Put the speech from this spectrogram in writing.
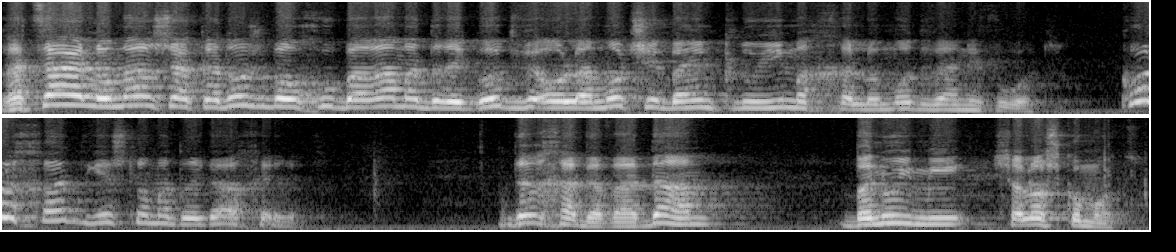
רצה לומר שהקדוש ברוך הוא ברא מדרגות ועולמות שבהם תלויים החלומות והנבואות. כל אחד יש לו מדרגה אחרת. דרך אגב, האדם בנוי משלוש קומות.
